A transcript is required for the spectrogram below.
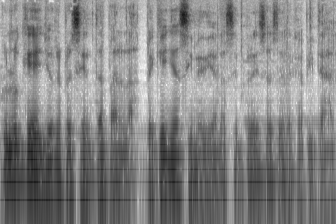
con lo que ello representa para las pequeñas y medianas empresas de la capital.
